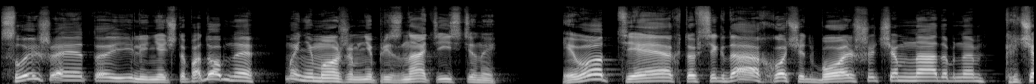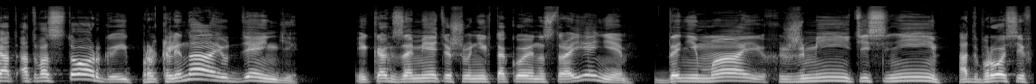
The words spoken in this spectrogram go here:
Слыша это или нечто подобное, мы не можем не признать истины. И вот те, кто всегда хочет больше, чем надобно, кричат от восторга и проклинают деньги. И как заметишь у них такое настроение, донимай их, жми, тесни, отбросив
